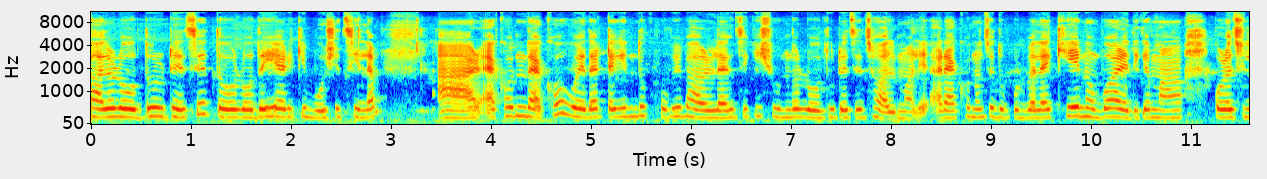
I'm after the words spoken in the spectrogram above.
ভালো রোদ উঠেছে, তো রোদেই আর কি বসেছিলাম। আর এখন দেখো ওয়েদারটা কিন্তু খুবই ভালো লাগছে, কি সুন্দর রোদ উঠেছে ঝলমলে। আর এখন হচ্ছে দুপুরবেলায় খেয়ে নেব, আর এদিকে মা করেছিল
